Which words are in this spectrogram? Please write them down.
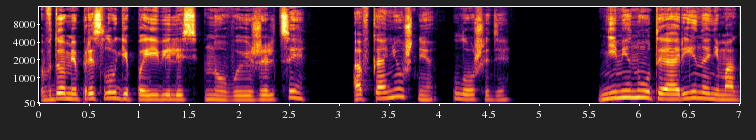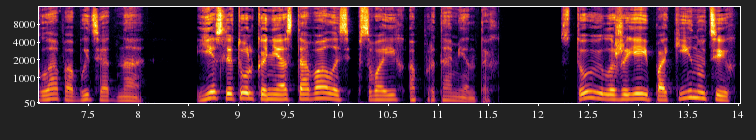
В доме прислуги появились новые жильцы, а в конюшне — лошади. Ни минуты Арина не могла побыть одна — если только не оставалась в своих апартаментах. Стоило же ей покинуть их,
